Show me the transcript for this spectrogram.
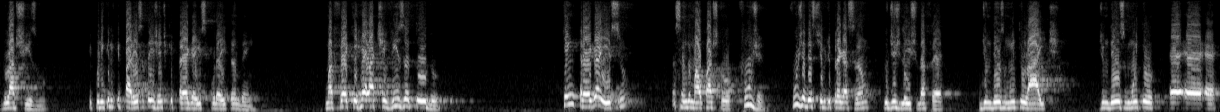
do laxismo. E por incrível que pareça, tem gente que prega isso por aí também. Uma fé que relativiza tudo. Quem prega isso está sendo mau pastor. Fuja. Fuja desse tipo de pregação do desleixo da fé, de um Deus muito light, de um Deus muito. É, é, é,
